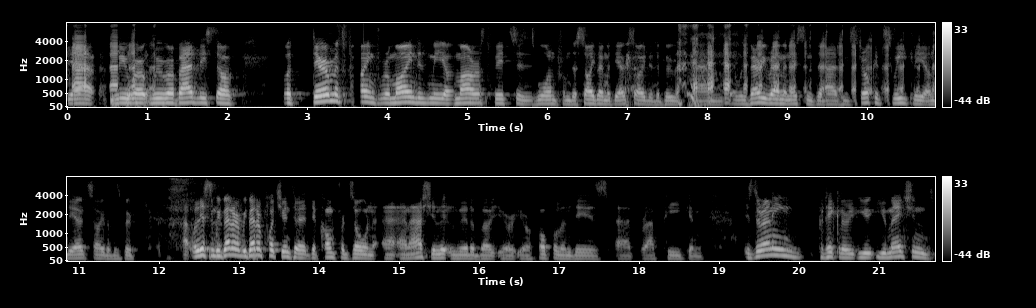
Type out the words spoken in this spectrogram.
yeah, we were we were badly stuck. But Dermot's point reminded me of Maurice Fitz's one from the sideline with the outside of the boot. Um, it was very reminiscent of that. He struck it sweetly on the outside of his boot. Uh, well, listen, we better we better put you into the comfort zone and ask you a little bit about your your footballing days at Rathpeacon is there any particular? You, you mentioned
